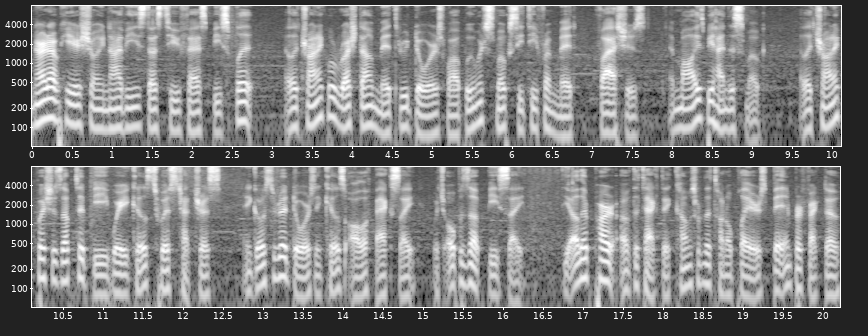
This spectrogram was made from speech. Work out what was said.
Nerd out here showing Navi's Dust2 fast B split. Electronic will rush down mid through doors while Boombl4 smokes CT from mid, flashes, and Molly's behind the smoke. Electronic pushes up to B where he kills Twistzz Tetris and he goes through the doors and kills all of backside which opens up B site. The other part of the tactic comes from the tunnel players b1t and Perfecto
